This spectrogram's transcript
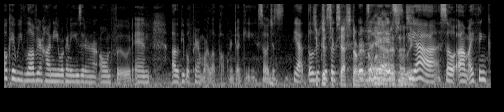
okay, we love your honey, we're gonna use it in our own food, and uh, the people of Parramore love Popcorn Junkie. So it just yeah, those It's a are good just success story it's a a- local it's- Yeah, so um, I think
